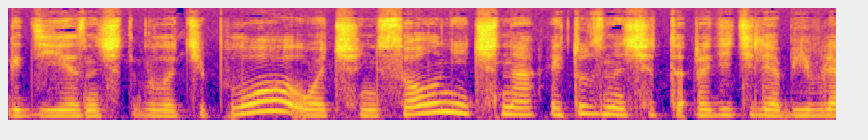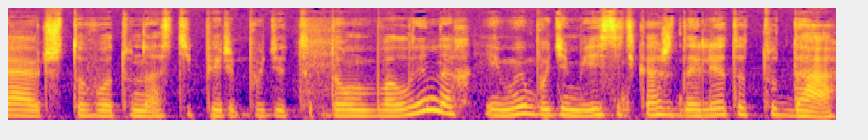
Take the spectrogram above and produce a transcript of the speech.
где, значит, было тепло, очень солнечно. И тут, значит, родители объявляют, что вот у нас теперь будет дом в Волынах, и мы будем ездить каждое лето туда.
